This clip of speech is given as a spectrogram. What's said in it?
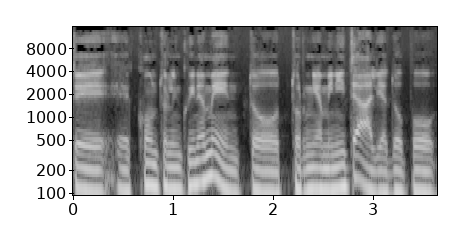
eh, contro l'inquinamento. Torniamo in Italia dopo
